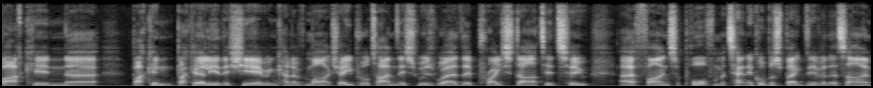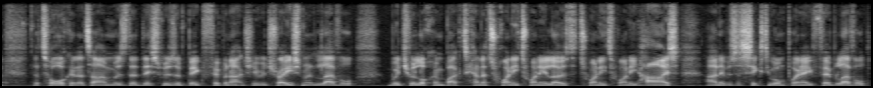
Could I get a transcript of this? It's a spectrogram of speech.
back in uh, back in back earlier this year in kind of March April time this was where the price started to uh, find support. From a technical perspective at the time the talk at the time was that this was a big Fibonacci retracement level which we're looking back to kind of 2020 lows to 2020 highs and it was a 61.8 fib level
